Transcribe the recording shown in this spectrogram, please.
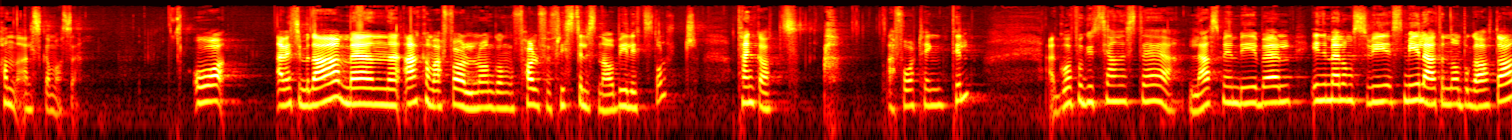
han elsker masse. Og jeg vet ikke med deg, men jeg kan i hvert fall noen gang falle for fristelsen av å bli litt stolt. Tenke at eh, jeg får ting til. Jeg går på gudstjeneste, leser min bibel. Innimellom smiler jeg til noen på gata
